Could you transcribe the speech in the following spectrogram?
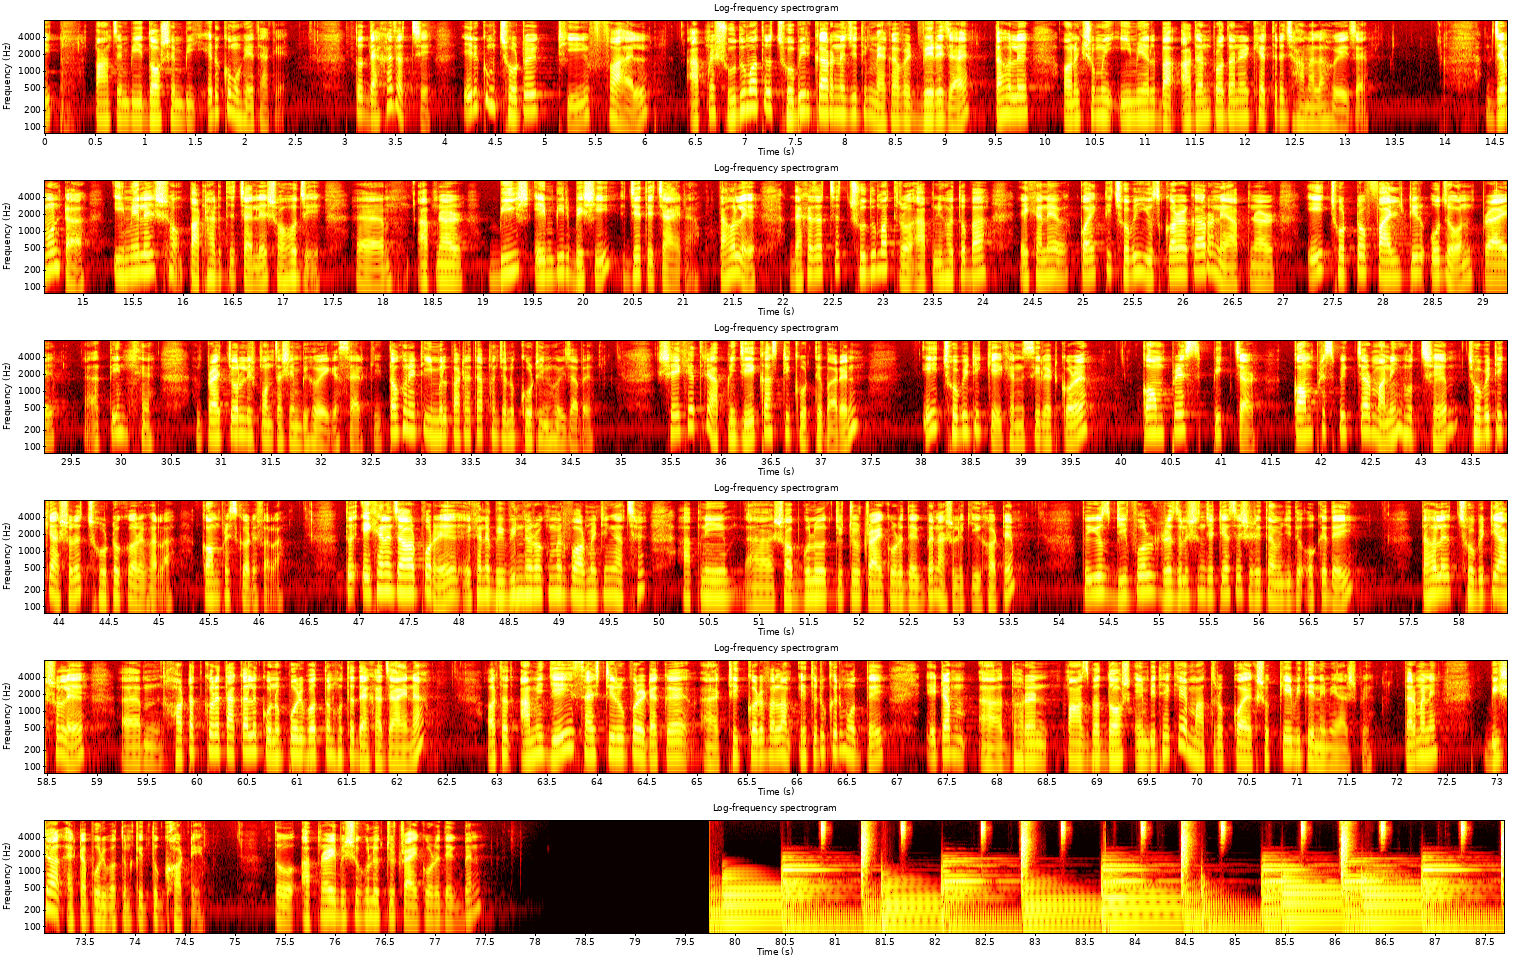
পাঁচ এমবি দশ এমবি এরকমও হয়ে থাকে। তো দেখা যাচ্ছে এরকম ছোট একটি ফাইল আপনার শুধুমাত্র ছবির কারণে যদি মেগাবাইট বেড়ে যায়, তাহলে অনেক সময় ইমেল বা আদান প্রদানের ক্ষেত্রে ঝামেলা হয়ে যায়। যেমনটা ইমেলে পাঠাতে চাইলে সহজে আপনার বিশ এমবির বেশি যেতে চায় না। তাহলে দেখা যাচ্ছে শুধুমাত্র আপনি হয়তো বা এখানে কয়েকটি ছবি ইউজ করার কারণে আপনার এই ছোট্ট ফাইলটির ওজন প্রায় তিন, প্রায় চল্লিশ পঞ্চাশ এমবি হয়ে গেছে আর কি। তখন এটি ইমেল পাঠাতে আপনার জন্য কঠিন হয়ে যাবে। সেই ক্ষেত্রে আপনি যেই কাজটি করতে পারেন, এই ছবিটিকে এখানে সিলেক্ট করে কম্প্রেস পিকচার কম্প্রেস পিকচার মানেই হচ্ছে ছবিটিকে আসলে ছোট করে ফেলা কম্প্রেস করে ফেলা। তো এখানে যাওয়ার পরে এখানে বিভিন্ন রকমের ফরম্যাটিং আছে। আপনি সবগুলো একটু একটু ট্রাই করে দেখবেন আসলে কি ঘটে। তো ইউজ ডিফল্ট রেজলিউশন যেটি আছে সেটিতে আমি যদি ওকে দেই, তাহলে ছবিটি আসলে হঠাৎ করে তাকালে কোনো পরিবর্তন হতে দেখা যায় না। অর্থাৎ আমি যেই সাইজটির উপর এটাকে ঠিক করে ফেললাম, এতটুকুর মধ্যে এটা ধরেন পাঁচ বা দশ এমবি থেকে মাত্র কয়েকশো কেবিতে নেমে আসবে। তার মানে বিশাল একটা পরিবর্তন কিন্তু ঘটে। তো আপনারা এই বিষয়গুলো একটু ট্রাই করে দেখবেন।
